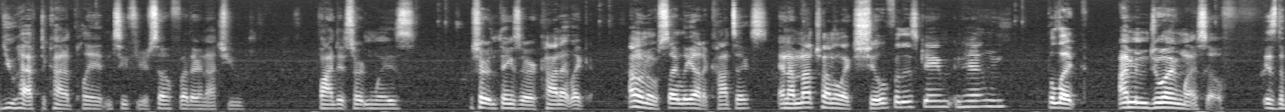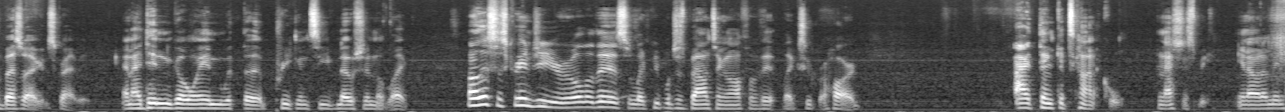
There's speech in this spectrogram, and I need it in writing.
you have to kind of play it and see for yourself whether or not you find it certain ways. Certain things that are kind of like i don't know slightly out of context. And i'm not trying to like shill for this game inherently but like I'm enjoying myself is the best way I could describe it. And I didn't go in with the preconceived notion of like, oh, this is cringy or all of this or like people just bouncing off of it like super hard. I think it's kind of cool, and that's just me. You know what I mean?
